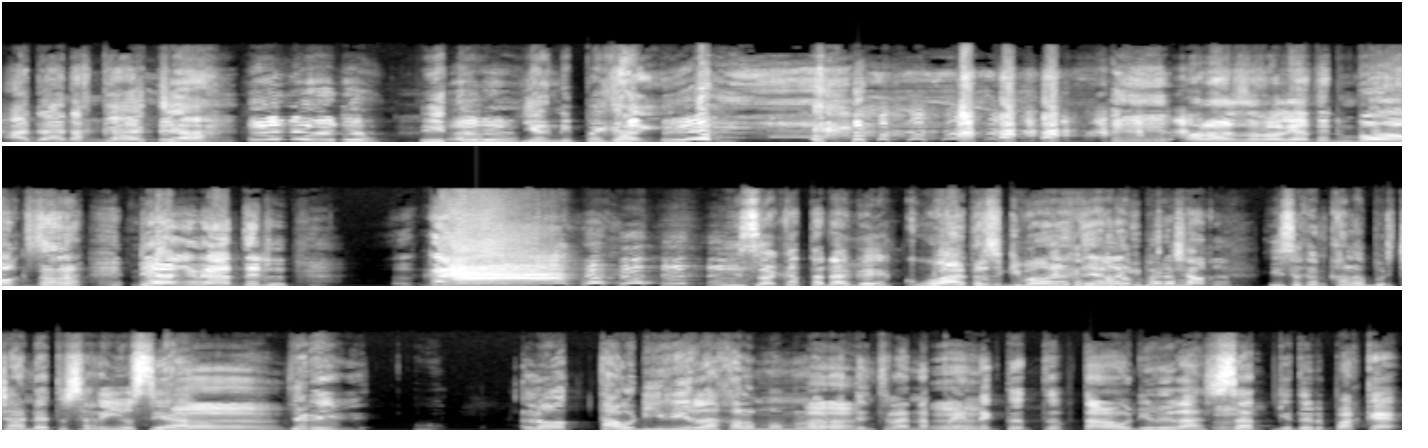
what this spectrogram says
Ada anak gajah. Aduh, aduh. Itu yang dipegang Orang suruh liatin boxer, dia ngeliatin Isa kan tenaganya kuat. Terus gimana kan dia? lagi pada makan? Isa kan kalau bercanda itu serius ya. Eh. Jadi lu tahu diri lah kalau mau melorotin celana eh. pendek tuh tahu diri lah. Set gitu pakai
